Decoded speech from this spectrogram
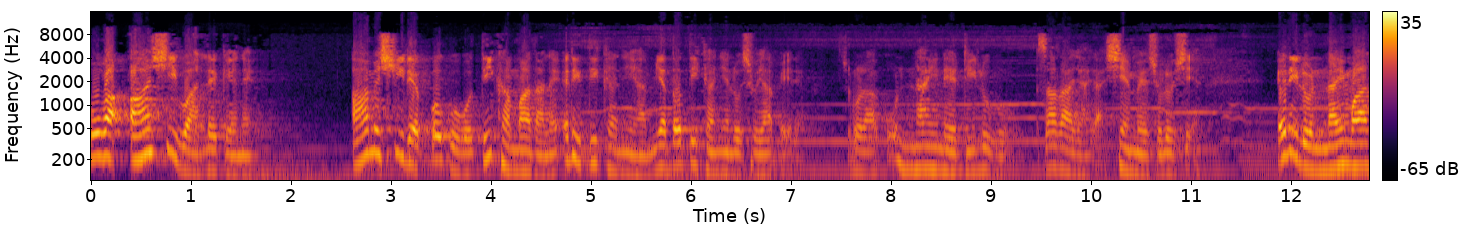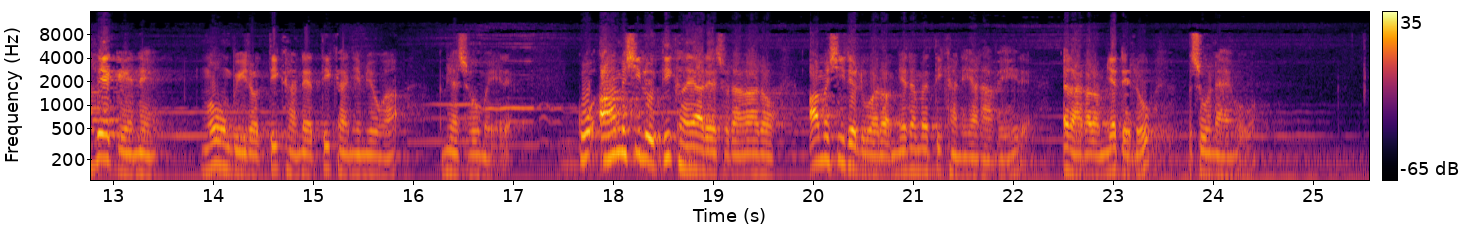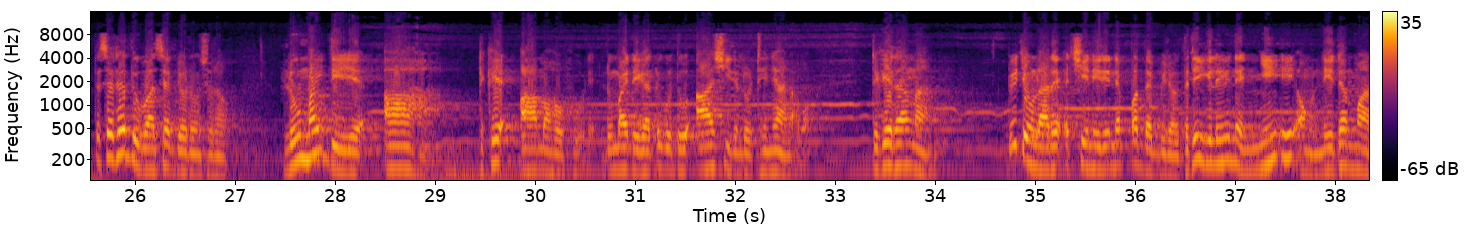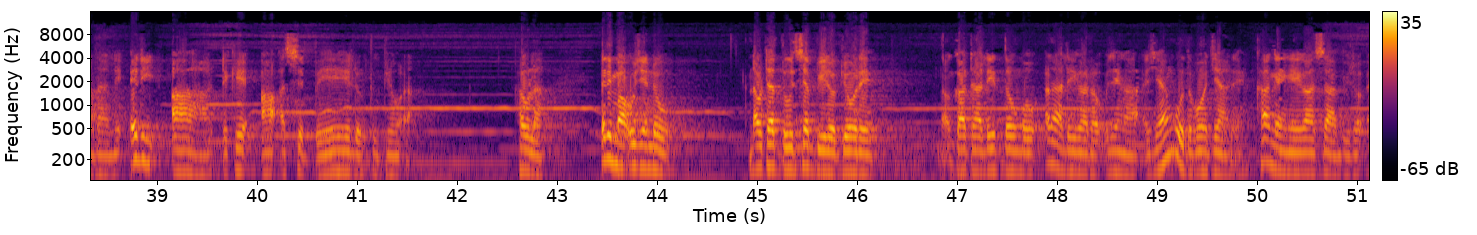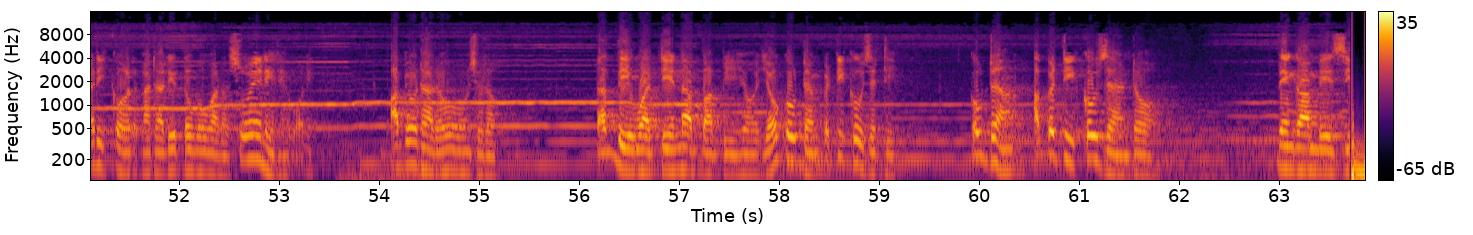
ကိုကအားရှိပါလက်ကဲနဲ့အားမရှိတဲ့ပုံကိုယ်ကိုတီးခံမှသာလဲအဲ့ဒီတီးခံခြင်းဟာမြတ်သောတီးခံခြင်းလို့ဆိုရပေတယ်ဆိုလိုတာကိုနိုင်တယ်ဒီလူကိုအစသာရရရှင်မယ်ဆိုလို့ရှိရင်အဲ့ဒီလိုနိုင်ပါလက်ကဲနဲ့ငုံပြီးတော့တီးခံတဲ့တီးခံခြင်းမျိုးကအမျက်ဆုံးပဲတဲ့ကိုအားမရှိလို့တီးခံရတယ်ဆိုတာကတော့အားမရှိတဲ့လူကတော့အမြဲတမ်းတီးခံနေရတာပဲတဲ့အဲ့ဒါကတော့မြတ်တယ်လို့မဆိုနိုင်ဘူးတစ်ဆက်တည်းသူပါဆက်ပြောတော့ဆိုတော့လူမိုက်တွေရဲ့အားဟာ တကယ်အားမဟုတ်ဘူးတဲ့လူမိုက်တွေကသူ့ကိုယ်သူအားရှိတယ်လို့ထင်ကြတာပေါ့တကယ်တမ်းကတွေ့ကြုံလာတဲ့အခြေအနေတွေနဲ့ပတ်သက်ပြီးတော့တတိကလေးနဲ့ငင်းအေးအောင်နေတတ်မှသာလေအဲ့ဒီအားဟာတကယ်အားအစ်စ်ပဲလို့သူပြောတာဟုတ်လားအဲ့ဒီမှာဦးဇင်းတို့နောက်ထပ်သူဆက်ပြီးတော့ပြောတယ်နောက်ဂါထာလေးသုံးဖို့အဲ့ဒါလေးကတော့ဦးဇင်းကအရန်ကိုသဘောကျတယ်ခန့်ငယ်ငယ်ကစပြီးတော့အဲ့ဒီဂါထာလေးသုံးဖို့ကတော့စွဲနေတယ်ပေါ့လေအပြောထားတော့ဆိုတော့တတ္တေဝတေနပပိယောယောကုတ်တံပฏิကုဇ္ဇတိ ကုတ်တံအပတိကုဇ္ဇံတော့သင်္ကာမေစီ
